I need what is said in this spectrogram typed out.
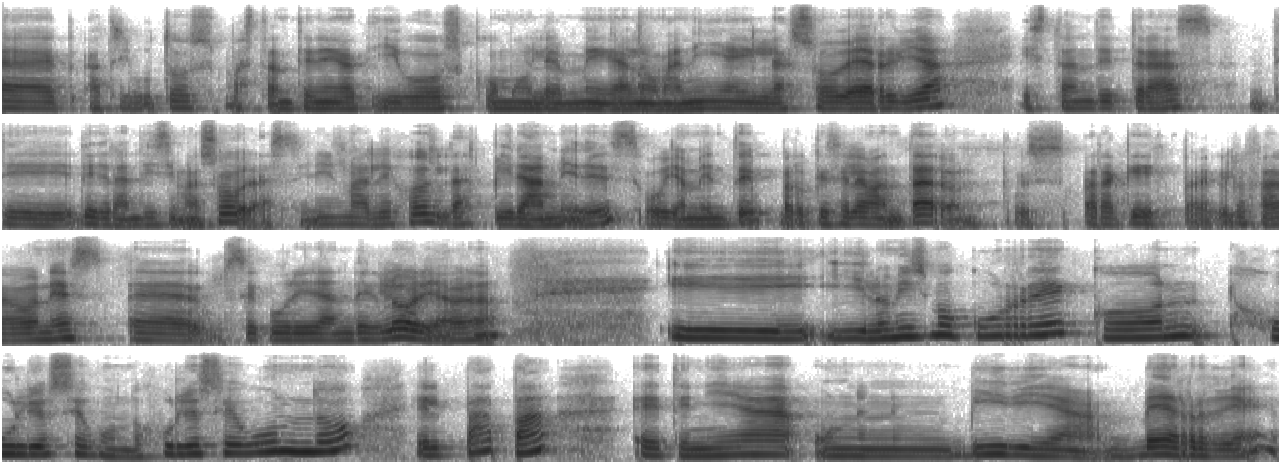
Eh, atributos bastante negativos como la megalomanía y la soberbia están detrás de, grandísimas obras. Sin ir más lejos, las pirámides, obviamente, ¿para qué se levantaron? Pues ¿para qué? Para que los faraones eh, se cubrieran de gloria, ¿verdad? Y, lo mismo ocurre con Julio II. Julio II, el Papa, eh, tenía una envidia verde,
